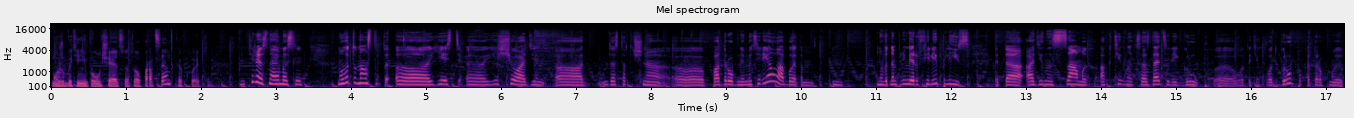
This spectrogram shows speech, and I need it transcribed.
Может быть, они получают с этого процент какой-то? Интересная мысль. Ну вот у нас тут э, есть э, еще один э, достаточно э, подробный материал об этом. Ну вот, например, Филипп Лис — это один из самых активных создателей групп, э, вот этих вот групп, о которых мы,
